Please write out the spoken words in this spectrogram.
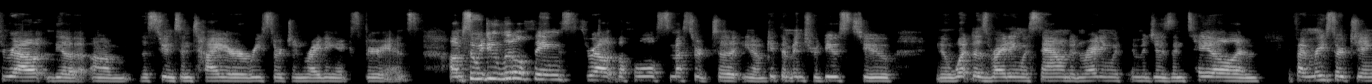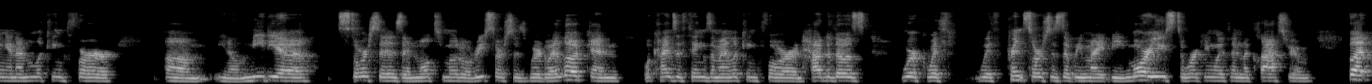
throughout the um, the student's entire research and writing experience. Um, so we do little things throughout the whole semester to you know get them introduced to you know what does writing with sound and writing with images entail? And if i'm researching and i'm looking for um, you know media sources and multimodal resources where do i look and what kinds of things am i looking for? And how do those work with with print sources that we might be more used to working with in the classroom? But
